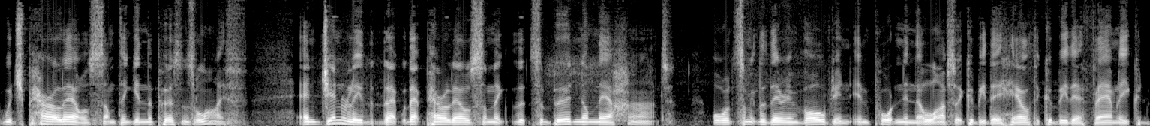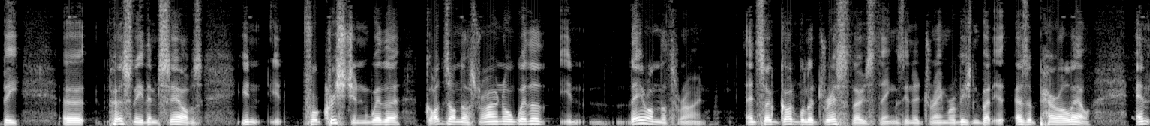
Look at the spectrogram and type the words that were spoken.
which parallels something in the person's life, and generally that that parallels something that's a burden on their heart or something that they're involved in, important in their life. So it could be their health, it could be their family, it could be uh, personally themselves. In, in, for a Christian, whether God's on the throne or whether in, they're on the throne. And so God will address those things in a dream or a vision, but as a parallel. And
